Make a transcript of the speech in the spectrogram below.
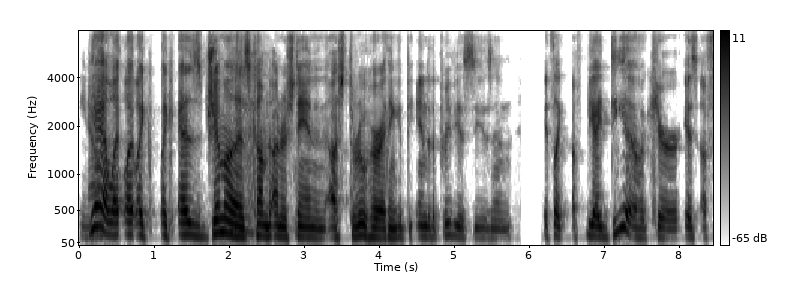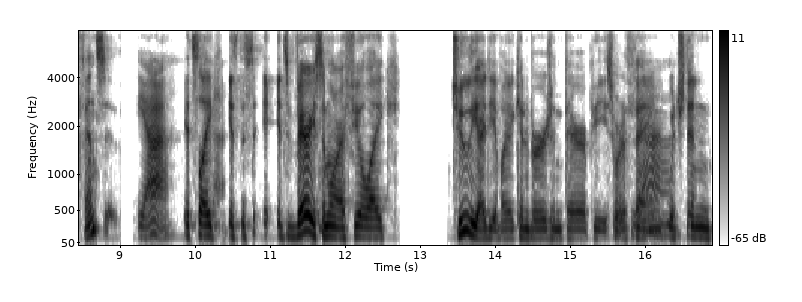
you know Yeah, like like like like as Jemma has come to understand and us through her, I think at the end of the previous season, it's like a, the idea of a cure is offensive. Yeah it's like Yeah. it's this it- it's very similar i feel like to the idea of like a conversion therapy sort of thing Yeah. which then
